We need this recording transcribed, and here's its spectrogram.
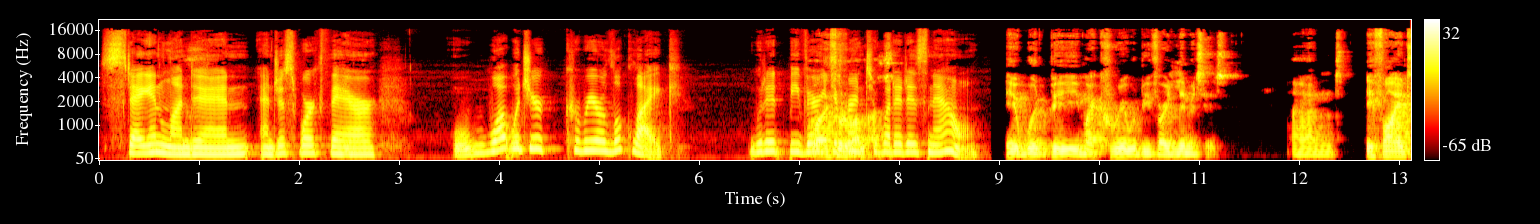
stay in London, and just work there, what would your career look like? Would it be very well, different to what it is now? It would be, my career would be very limited. And if I'd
